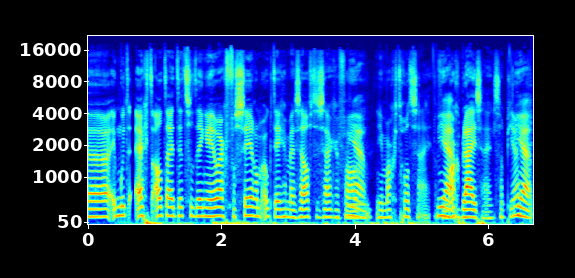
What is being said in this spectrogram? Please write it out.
eh, ik moet echt altijd dit soort dingen heel erg forceren om ook tegen mezelf te zeggen van, Ja. je mag trots zijn. Of Ja. Je mag blij zijn, snap je? Ja.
